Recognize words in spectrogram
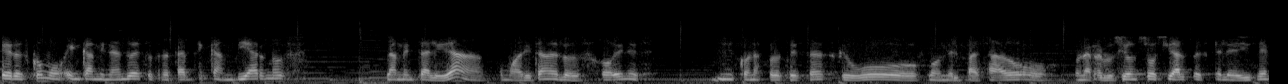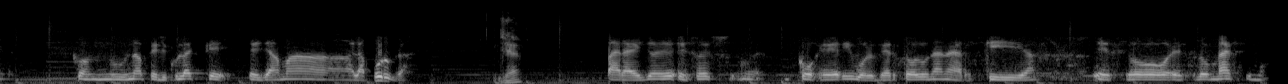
pero es como encaminando esto, tratar de cambiarnos la mentalidad, como ahorita los jóvenes mm, con las protestas que hubo con el pasado, con la revolución social, pues que le dicen con una película que se llama La Purga. ¿Ya? Para ellos eso es coger y volver toda una anarquía, eso es lo máximo.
